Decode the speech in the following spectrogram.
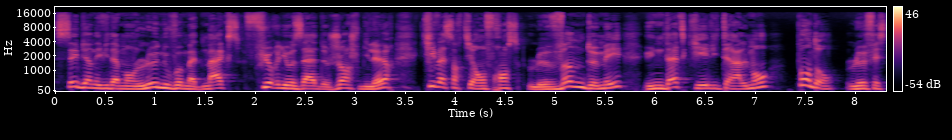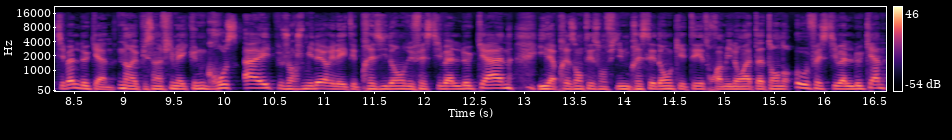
c'est bien évidemment le nouveau Mad Max, Furiosa de George Miller, qui va sortir en France le 22 mai, une date qui est littéralement pendant le festival de Cannes. Non, et puis c'est un film avec une grosse hype. George Miller, il a été président du festival de Cannes. Il a présenté son film précédent qui était 3000 ans à t'attendre au festival de Cannes.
